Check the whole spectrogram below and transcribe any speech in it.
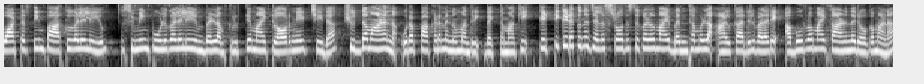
വാട്ടർ തീം പാർക്കുകളിലെയും സ്വിമ്മിംഗ് പൂളുകളിലെയും വെള്ളം കൃത്യമായി ക്ലോറിനേറ്റ് ചെയ്ത് ശുദ്ധമാണെന്ന് ഉറപ്പാക്കണമെന്നും മന്ത്രി വ്യക്തമാക്കി. കെട്ടിക്കിടക്കുന്ന ജലസ്രോതസ്സുകളുമായി ബന്ധമുള്ള ആൾക്കാരിൽ വളരെ അപൂർവമായി കാണുന്ന രോഗമാണ്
